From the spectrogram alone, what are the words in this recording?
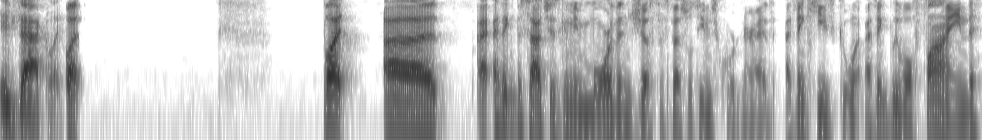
exactly. But but uh, I, I think Bisaccia is going to be more than just the special teams coordinator. I, th- I think he's going. I think we will find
